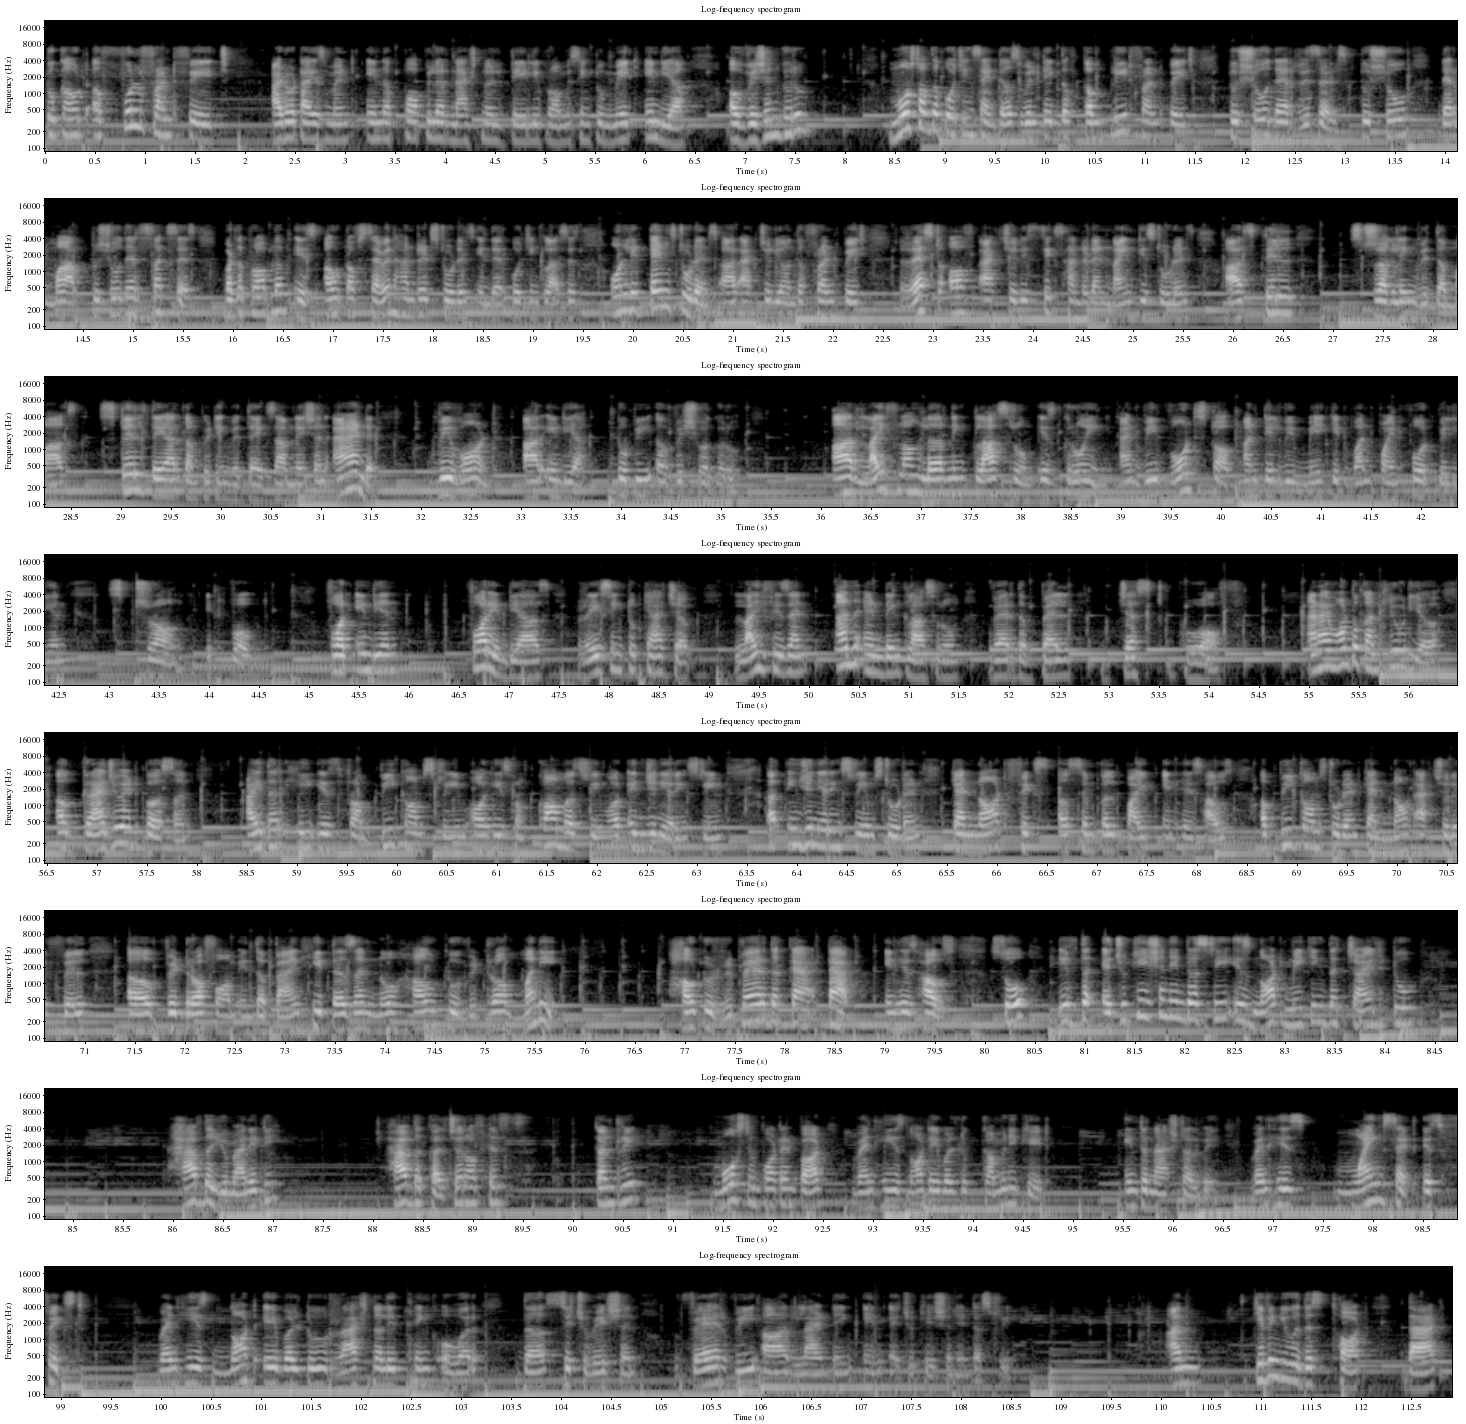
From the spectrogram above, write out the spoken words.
took out a full front page advertisement in a popular national daily promising to make India a vishwa guru most of the coaching centers will take the complete front page to show their results to show their mark to show their success. But the problem is out of 700 students in their coaching classes only 10 students are actually on the front page. Rest of actually 690 students are still struggling with the marks. Still they are competing with the examination. And we want our india to be a vishwa guru our lifelong learning classroom is growing and we won't stop until we make it 1.4 billion strong. It vowed. For Indian for India's racing to catch up, life is an unending classroom where the bell just go off. And I want to conclude here a graduate person either he is from BCom stream or he is from commerce stream or engineering stream. An engineering stream student cannot fix a simple pipe in his house. A bcom student cannot actually fill a withdraw form in the bank. He doesn't know how to withdraw money how to repair the tap in his house. So if the education industry is not making the child to have the humanity have the culture of his country most important part when he is not able to communicate international way when his mindset is fixed when he is not able to rationally think over the situation where we are landing in education industry. I'm giving you this thought that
